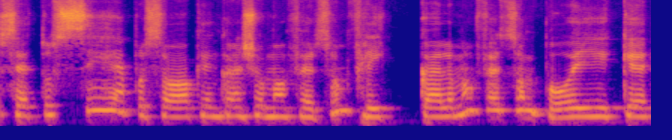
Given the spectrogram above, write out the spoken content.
sätt att se på saken, kanske om man föds som flicka eller man föds som pojke.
